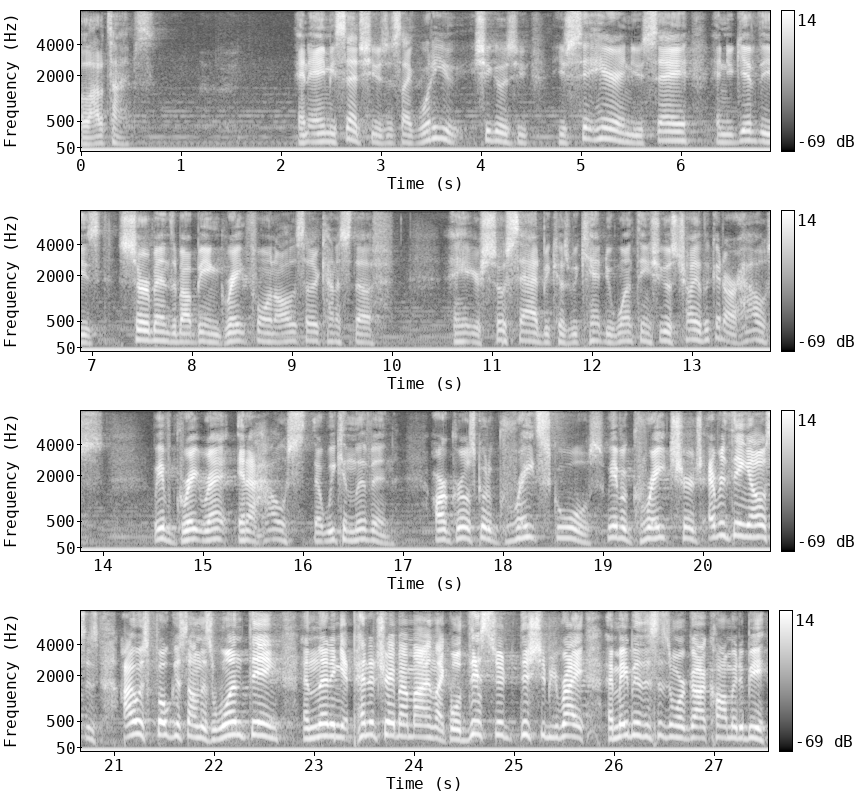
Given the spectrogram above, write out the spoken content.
a lot of times. And Amy said, she was just like, What do you, she goes, you, you sit here and you say, and you give these sermons about being grateful and all this other kind of stuff. And yet you're so sad because we can't do one thing. She goes, Charlie, look at our house. We have great rent in a house that we can live in. Our girls go to great schools. We have a great church. Everything else is, I was focused on this one thing and letting it penetrate my mind like, well, this should, this should be right. And maybe this isn't where God called me to be.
